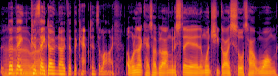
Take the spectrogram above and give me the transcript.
But they Ah, because they don't know that the captain's alive. Oh well, in that case, I'd be like, I'm going to stay here. Then once you guys sort out Wong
